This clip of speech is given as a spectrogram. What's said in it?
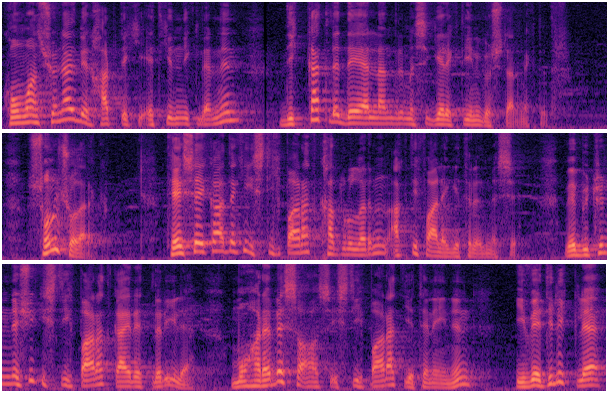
konvansiyonel bir harpteki etkinliklerinin dikkatle değerlendirilmesi gerektiğini göstermektedir. Sonuç olarak TSK'daki istihbarat kadrolarının aktif hale getirilmesi ve bütünleşik istihbarat gayretleriyle muharebe sahası istihbarat yeteneğinin ivedilikle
